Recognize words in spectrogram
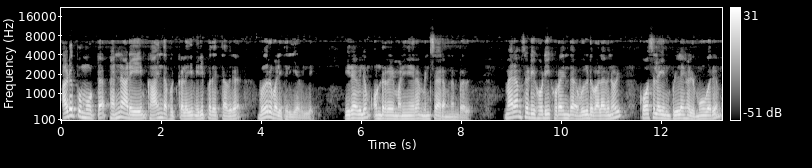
அடுப்பு மூட்ட பன்னாடையையும் காய்ந்த புட்களையும் எரிப்பதைத் தவிர வேறு வழி தெரியவில்லை. இரவிலும் ஒன்றரை மணி நேரம் மின்சாரம் நின்றது. மரம் செடி கொடி குறைந்த வீடு வளவினுள் கோசலையின் பிள்ளைகள் மூவரும்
